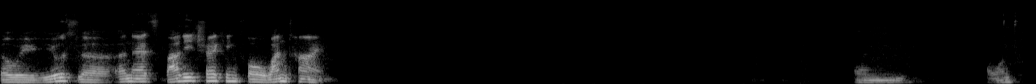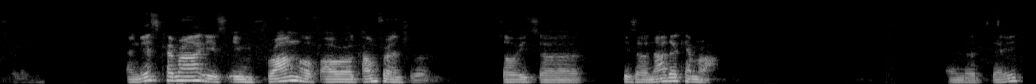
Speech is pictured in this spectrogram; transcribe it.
So we use the NX body tracking for one time. And I want to. And this camera is in front of our conference room. So it's a it's another camera. And the date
